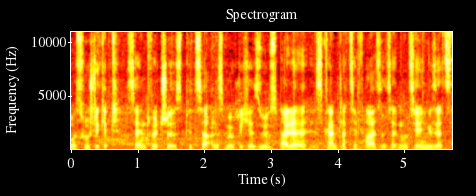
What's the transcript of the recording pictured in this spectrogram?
wo es Frühstück gibt. Sandwiches, Pizza, alles mögliche süß. Leider ist kein Platz hier frei, sonst hätten wir uns hier hingesetzt.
